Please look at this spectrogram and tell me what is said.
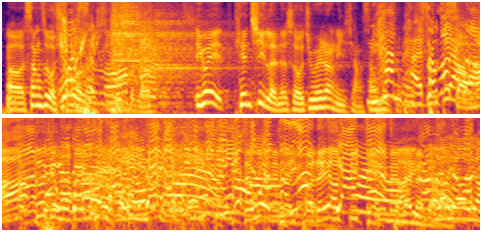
呃，上次我去俄罗斯，为什么？因为天气冷的时候就会让你想上厕所。你汗排不掉什么？这个我没有你可能要去检查一下。有有有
